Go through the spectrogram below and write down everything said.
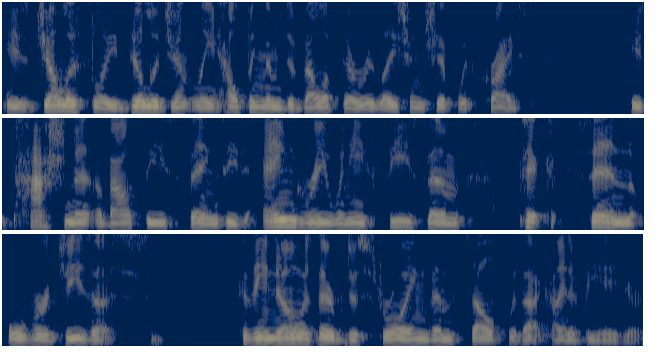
He's jealously, diligently helping them develop their relationship with Christ. He's passionate about these things. He's angry when he sees them pick sin over Jesus because he knows they're destroying themselves with that kind of behavior.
